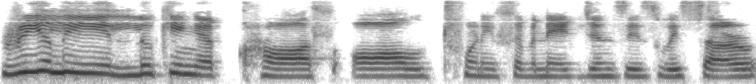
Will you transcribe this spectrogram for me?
really looking across all 27 agencies we serve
